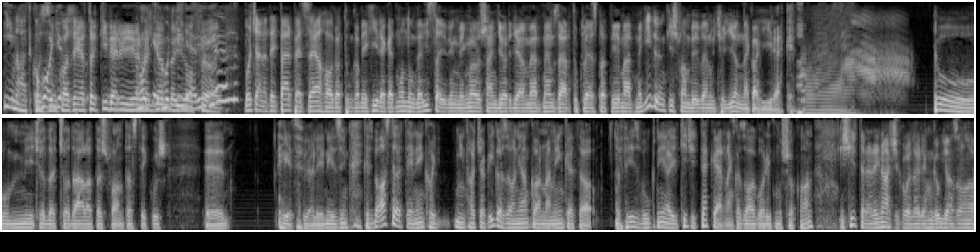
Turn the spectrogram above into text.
imádkozzunk hogy, azért, hogy kiderüljön, hogy, hogy, hogy kiderüljön. Bocsánat, egy pár percre elhallgattunk, amíg híreket mondunk, de visszajövünk még Marosán Györgyel, mert nem zártuk le ezt a témát, meg időnk is van bőven, úgyhogy jönnek a hírek. Ó, micsoda csodálatos, fantasztikus hétfő elé nézünk. Közben az történik, hogy mintha csak igazolni akarna minket a a Facebook néha egy kicsit tekernek az algoritmusokon, és hirtelen egy másik oldalra, ugyanazon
